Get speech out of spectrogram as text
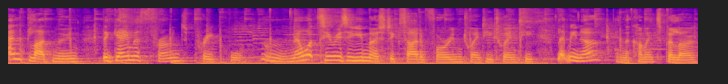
And Blood Moon, the Game of Thrones prequel. Hmm, now, what series are you most excited for in 2020? Let me know in the comments below.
